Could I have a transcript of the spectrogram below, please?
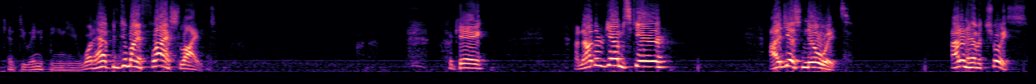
Can't do anything in here. What happened to my flashlight? okay. Another jump scare. I just know it. I don't have a choice.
